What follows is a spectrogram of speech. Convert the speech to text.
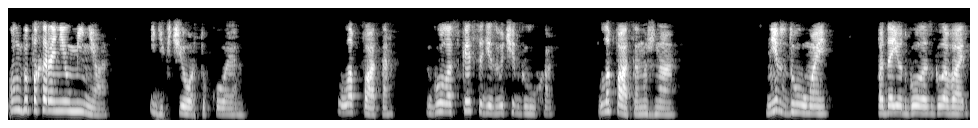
он бы похоронил меня. Иди к черту, Коэн. Лопата. Голос Кэссиди звучит глухо. Лопата нужна. Не вздумай, подает голос главарь.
